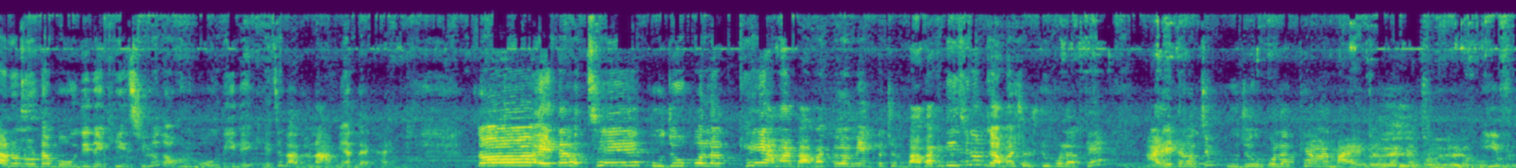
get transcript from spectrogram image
কারণ ওটা বৌদি দেখিয়েছিল তখন বৌদি দেখিয়েছে তার জন্য আমি আর দেখাইনি। তো এটা হচ্ছে পুজো উপলক্ষে আমার বাবাকেও আমি একটা বাবাকে দিয়েছিলাম জামাই ষষ্ঠী উপলক্ষে। আর এটা হচ্ছে পুজো উপলক্ষে আমার মায়ের জন্য একটা ছোট্ট গিফট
